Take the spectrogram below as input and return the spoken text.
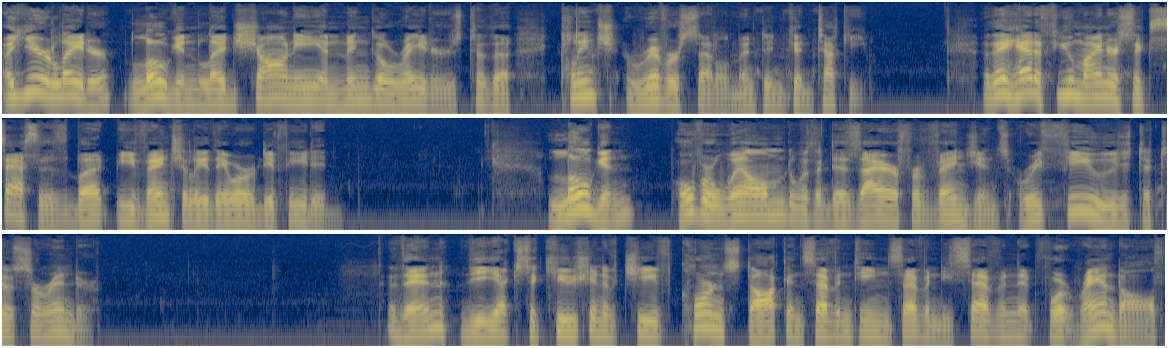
A year later, Logan led Shawnee and Mingo raiders to the Clinch River settlement in Kentucky. They had a few minor successes, but eventually they were defeated. Logan, overwhelmed with a desire for vengeance, refused to surrender. Then the execution of Chief Cornstalk in 1777 at Fort Randolph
